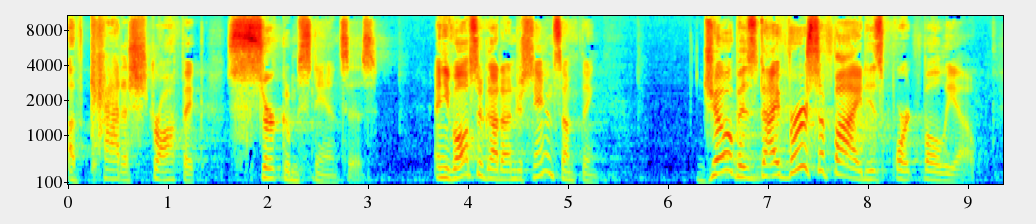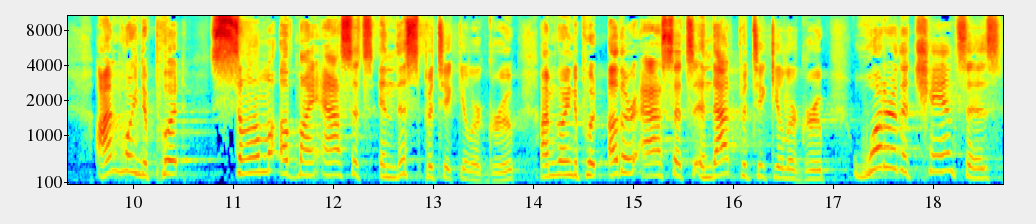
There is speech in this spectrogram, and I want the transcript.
of catastrophic circumstances and you've also got to understand something Job has diversified his portfolio. I'm going to put some of my assets in this particular group. I'm going to put other assets in that particular group. What are the chances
